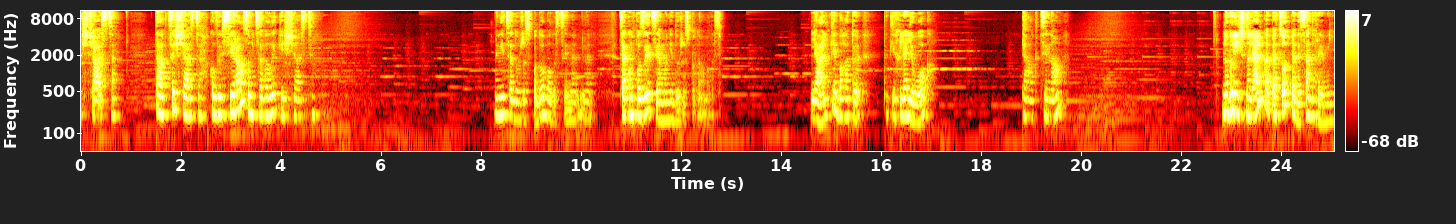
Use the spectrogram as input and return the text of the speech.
Щастя. Так, це щастя. Коли всі разом, це велике щастя. Мені це дуже сподобалось. Цей, не, не- ця композиція мені дуже сподобалась. Ляльки, багато таких ляльок. Так, ціна. Новорічна лялька 550 гривень.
